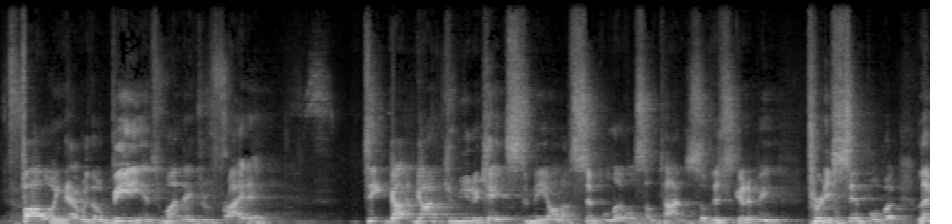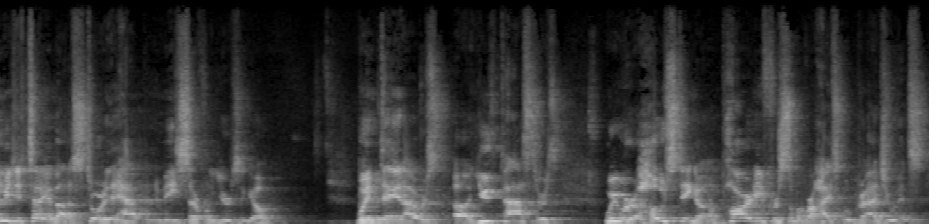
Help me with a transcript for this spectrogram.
following that with obedience Monday through Friday? See, God, God communicates to me on a simple level sometimes. So this is going to be pretty simple, but let me just tell you about a story that happened to me several years ago. When Day and I were uh, youth pastors, we were hosting a, a party for some of our high school graduates.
